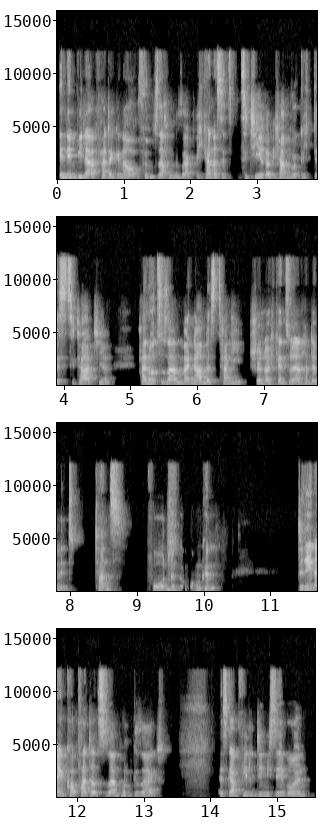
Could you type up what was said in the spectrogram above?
in dem V-Live hat er genau fünf Sachen gesagt. Ich kann das jetzt zitieren. Ich habe wirklich das Zitat hier. Hallo zusammen, mein Name ist Tanni. Schön, euch kennenzulernen. Hat er mit Tanzpfote gewunken. Dreh deinen Kopf, hat er zu seinem Hund gesagt. Es gab viele, die mich sehen wollen.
